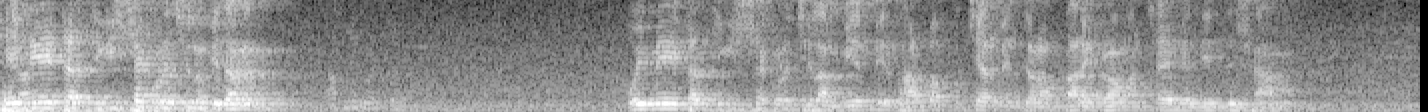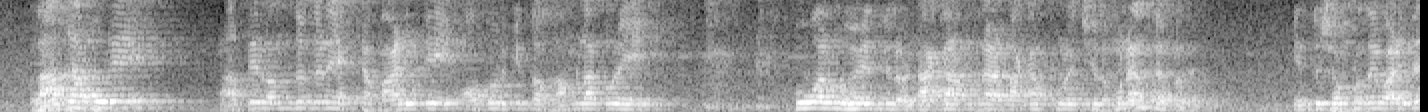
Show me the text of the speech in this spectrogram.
সেই মেয়েটার চিকিৎসা করেছিল কি জানেন? ওই মেয়েটার চিকিৎসা করেছিলাম বিএনপির ভারপ্রাপ্ত চেয়ারম্যান জনাব তারেক রহমান সাহেবের নির্দেশে আমি। রাজাপুরে রাতের অন্ধকারে একটা বাড়িতে অতর্কিত হামলা করে কুবানো হয়েছিল ডাকাতরা ডাকাত করেছিল মনে আছে আপনাদের? হিন্দু সম্প্রদায় বাড়িতে?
